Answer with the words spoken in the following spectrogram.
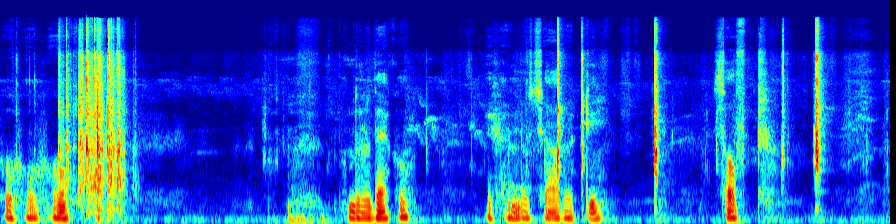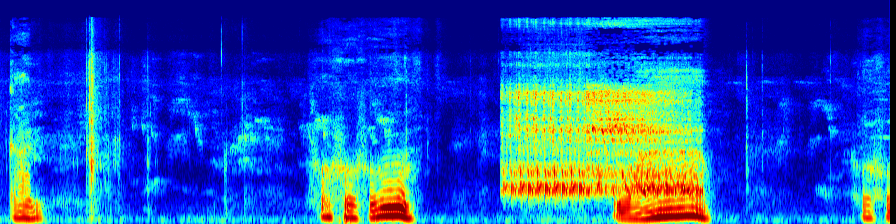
হো হো হো বন্ধুরা দেখো। এখানে রয়েছে আরও একটি সফট গান। হো হো হো। ওয়াও হো হো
